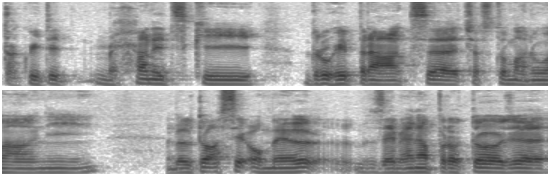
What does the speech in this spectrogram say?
takový ty mechanický druhy práce, často manuální. Byl to asi omyl, zejména proto, že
